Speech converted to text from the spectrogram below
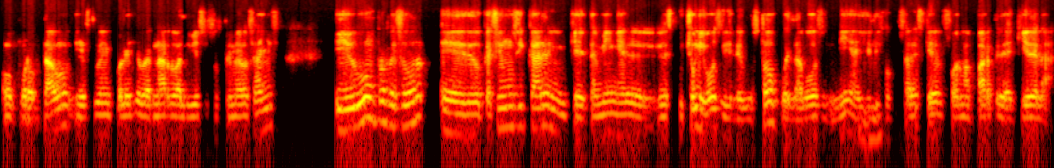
o por octavo, y estuve en el colegio Bernardo Valdivieso sus primeros años, y hubo un profesor eh, de educación musical en que también él, él, escuchó mi voz y le gustó pues la voz mía, y le dijo, ¿sabes qué? Forma parte de aquí de la,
